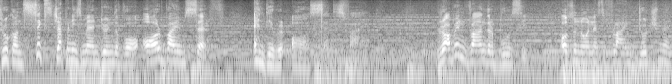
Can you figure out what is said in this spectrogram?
took on six Japanese men during the war all by himself, and they were all satisfied. Robin van der Boersy, also known as the Flying Dutchman,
